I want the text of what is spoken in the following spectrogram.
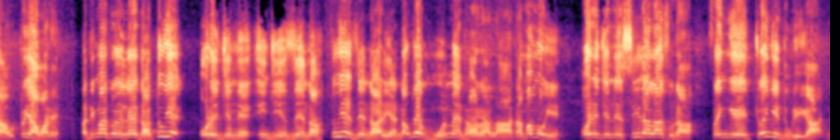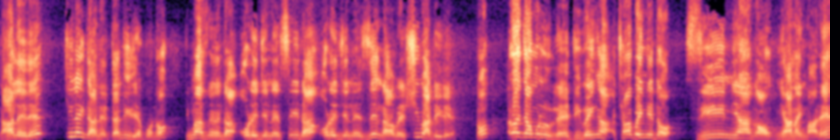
တာကိုတွေ့ရပါတယ်အဒီမှာဆိုရင်လည်းဒါသူ့ရဲ့ original engine ဇင်သားသူ့ရဲ့ဇင်သားတွေကနောက်ထပ်မွမ်းမံထားတာလားဒါမှမဟုတ်ရင် original စီးသားလားဆိုတာဆိုင်ငယ်ကျွမ်းကျင်သူတွေကနားလဲတယ် ကြည့်လိုက်တာနဲ့တန်းတည်တယ်ပေါ့နော်ဒီမှာဆိုရင်ဒါ original စီးသား original ဇင်သားပဲရှိပါသေးတယ်နော်အဲ့ဒါကြောင့်မလို့လေဒီဘိန်းကအခြားဘိန်းတွေတော့ဈေးများကောင်းများနိုင်ပါတယ်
